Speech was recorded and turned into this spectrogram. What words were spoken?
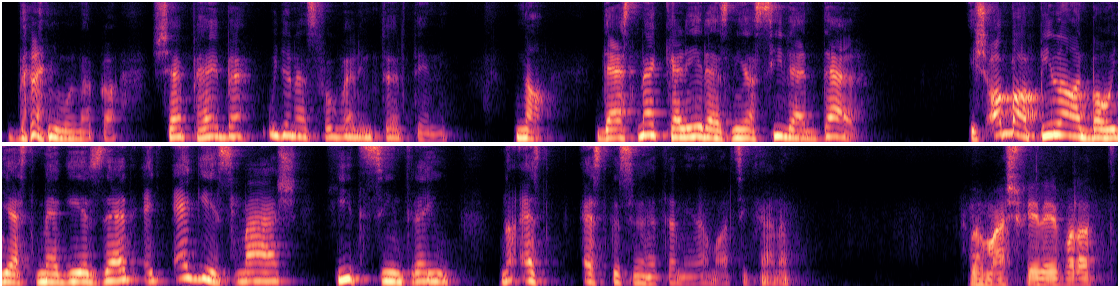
belenyúlnak a sepphelybe, ugyanez fog velünk történni. Na, de ezt meg kell érezni a szíveddel. És abban a pillanatban, hogy ezt megérzed, egy egész más hitszintre jut. Na, ezt, ezt köszönhetem én a Marcikának. A másfél év alatt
